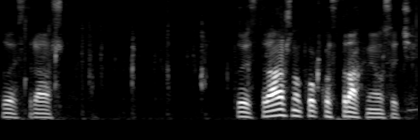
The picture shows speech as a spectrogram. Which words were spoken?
To je strašno. To je strašno koliko strah ne osjećaju.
